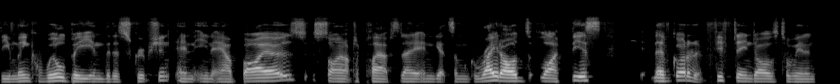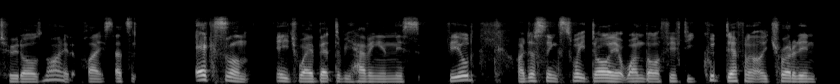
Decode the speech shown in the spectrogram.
the link will be in the description and in our bios. Sign up to PlayUp today and get some great odds like this. They've got it at fifteen dollars to win and two dollars ninety to place. That's an excellent each way bet to be having in this field. I just think Sweet Dolly at $1.50 could definitely trot it in,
